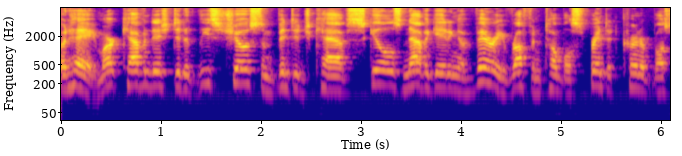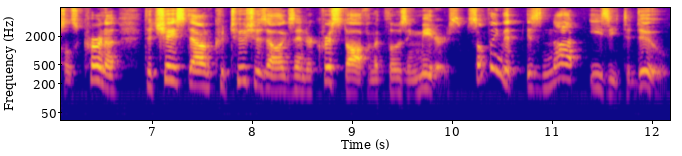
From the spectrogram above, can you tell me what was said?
But hey, Mark Cavendish did at least show some vintage Cav skills navigating a very rough and tumble sprint at Kuurne Brussels Kuurne to chase down Katusha's Alexander Kristoff in the closing meters, something that is not easy to do.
